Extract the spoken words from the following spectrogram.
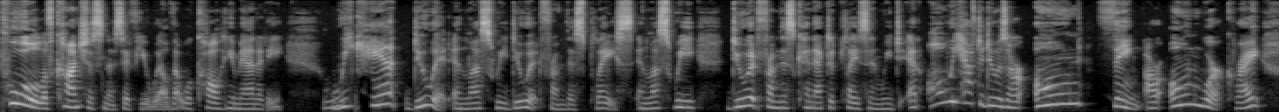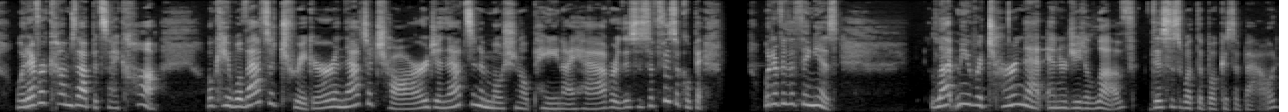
pool of consciousness, if you will, that we'll call humanity, we can't do it unless we do it from this place, unless we do it from this connected place. And we and all we have to do is our own thing, our own work, right? Whatever comes up, it's like, huh, okay, well, that's a trigger and that's a charge and that's an emotional pain I have, or this is a physical pain, whatever the thing is. Let me return that energy to love. This is what the book is about,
